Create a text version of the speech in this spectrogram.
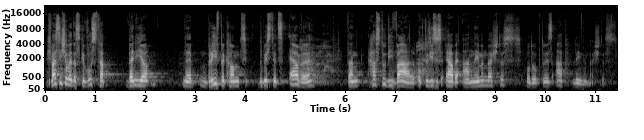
Ich weiß nicht, ob ihr das gewusst habt. Wenn ihr einen Brief bekommt, du bist jetzt Erbe, dann hast du die Wahl, ob du dieses Erbe annehmen möchtest oder ob du es ablehnen möchtest.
